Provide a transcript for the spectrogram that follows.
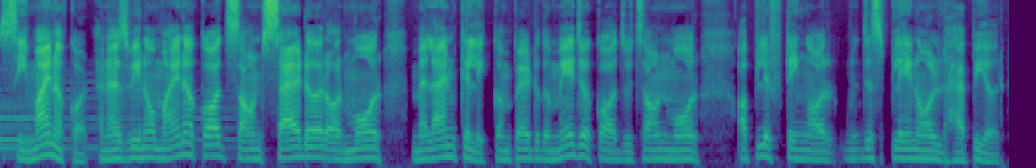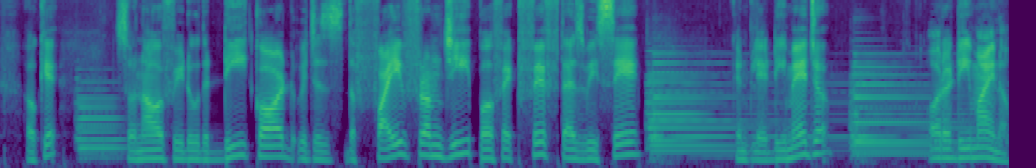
C minor chord. And as we know, minor chords sound sadder or more melancholic compared to the major chords, which sound more uplifting or just plain old happier. Okay. So now if we do the D chord, which is the 5 from G, perfect fifth as we say, can play D major or a D minor.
